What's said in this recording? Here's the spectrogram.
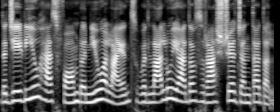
the JDU has formed a new alliance with Lalu Yadav's Rashtriya Janata Dal.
